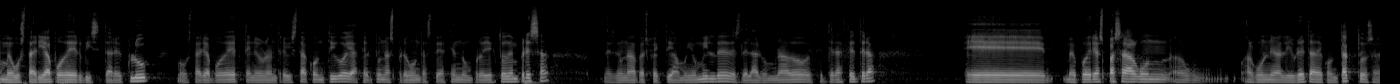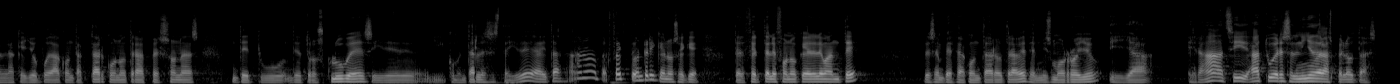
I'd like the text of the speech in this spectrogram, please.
me gustaría poder visitar el club, me gustaría poder tener una entrevista contigo y hacerte unas preguntas. Estoy haciendo un proyecto de empresa desde una perspectiva muy humilde, desde el alumnado, etcétera, etcétera. Eh, ¿Me podrías pasar algún, alguna libreta de contactos en la que yo pueda contactar con otras personas de, tu, de otros clubes y, comentarles esta idea y tal? Ah, no, perfecto, Enrique, no sé qué. El tercer teléfono que levanté, les empecé a contar otra vez el mismo rollo y ya era, ah, sí, ah, tú eres el niño de las pelotas.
